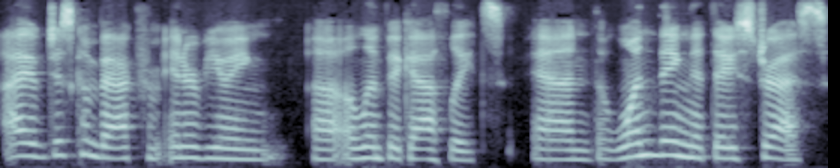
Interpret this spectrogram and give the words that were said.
I've just come back from interviewing uh, Olympic athletes, and the one thing that they stress,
